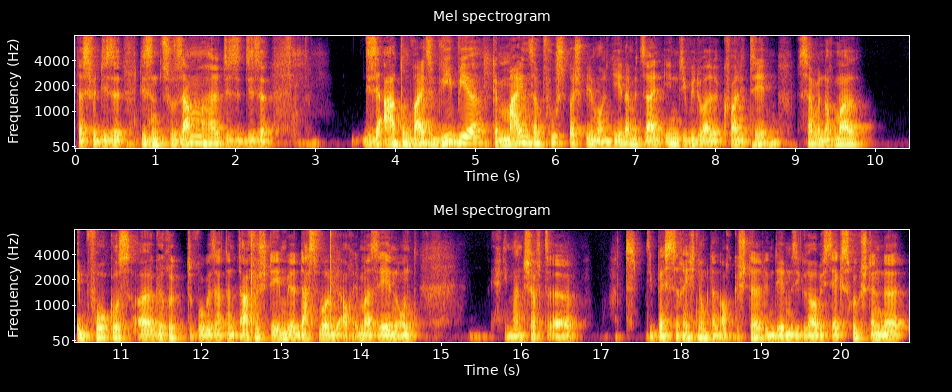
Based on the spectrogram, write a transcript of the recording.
dass wir diese, diesen Zusammenhalt, diese, diese, diese Art und Weise, wie wir gemeinsam Fußball spielen wollen, jeder mit seinen individuellen Qualitäten, das haben wir nochmal im Fokus äh, gerückt, wo gesagt haben, dafür stehen wir, das wollen wir auch immer sehen. Und ja, die Mannschaft äh, die beste Rechnung dann auch gestellt, indem sie, glaube ich, sechs Rückstände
